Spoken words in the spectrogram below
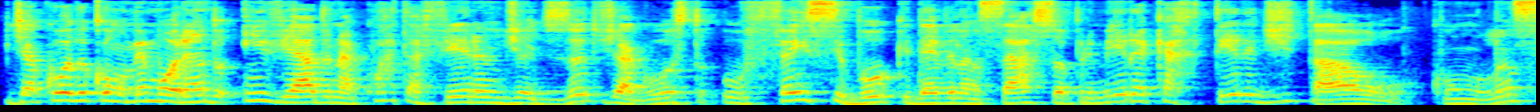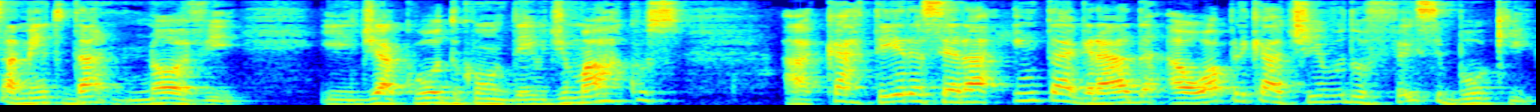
De acordo com o memorando enviado na quarta-feira, no dia 18 de agosto, o Facebook deve lançar sua primeira carteira digital, com o lançamento da 9. E, de acordo com David Marcos, a carteira será integrada ao aplicativo do Facebook.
